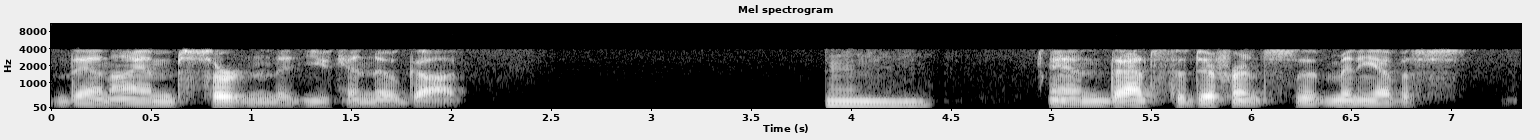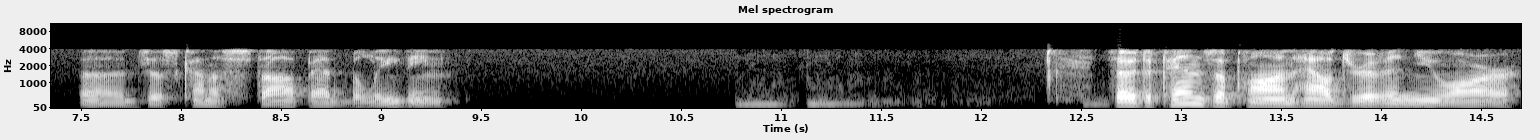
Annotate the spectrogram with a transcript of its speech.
then I am certain that you can know God. mm, And that's the difference that many of us uh, just kind of stop at believing. So it depends upon how driven you are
